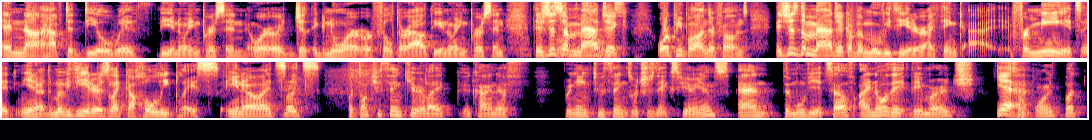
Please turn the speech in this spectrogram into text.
and not have to deal with the annoying person or, or just ignore or filter out the annoying person. There's just a people on their magic, phones. or people on their phones. It's just the magic of a movie theater. I think for me, it's it, you know the movie theater is like a holy place. You know, it's Right. it's But don't you think you're like a kind of bringing two things, which is the experience and the movie itself? I know they, they merge Yeah. at some point, but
